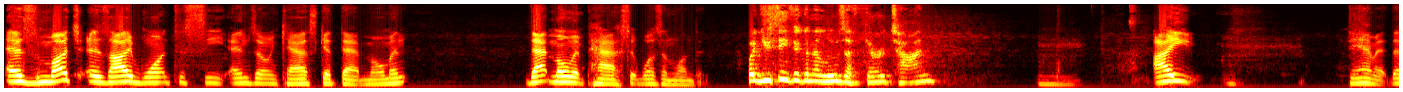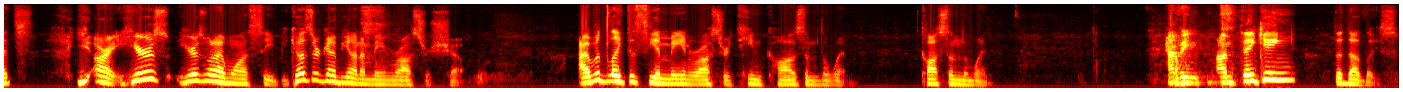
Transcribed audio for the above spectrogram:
as much as I want to see Enzo and Cass get that moment, that moment passed. It was in London. But you think they're going to lose a third time? Mm. I damn it. That's you, all right. Here's here's what I want to see because they're going to be on a main roster show. I would like to see a main roster team cause them to win, cost them the win. Having I'm thinking the Dudleys.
